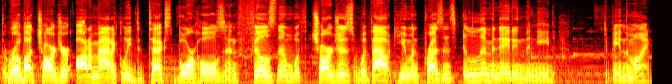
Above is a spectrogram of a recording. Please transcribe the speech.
The robot charger automatically detects boreholes and fills them with charges without human presence, eliminating the need to be in the mine.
